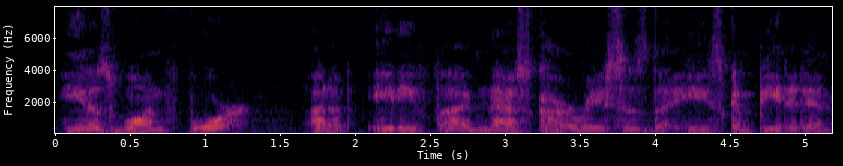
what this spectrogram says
He has won four out of 85 NASCAR races that he's competed in.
